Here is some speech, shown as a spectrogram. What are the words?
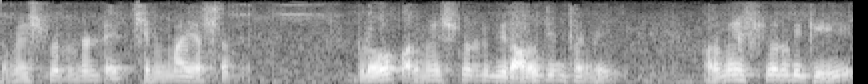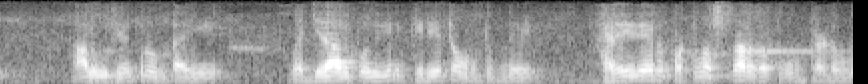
పరమేశ్వరుడు అంటే చిన్మయ సత్. ఇప్పుడు పరమేశ్వరుడు మీరు ఆలోచించండి. పరమేశ్వరుడికి నాలుగు చేతులు ఉంటాయి. వజ్రాలు పొదిగిన కిరీటం ఉంటుంది. ఖరీదైన పట్టు వస్త్రాలు కట్టుకుంటాడు.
